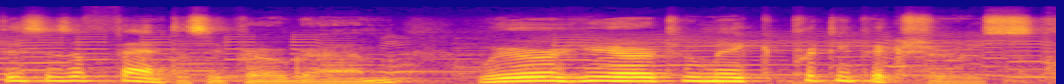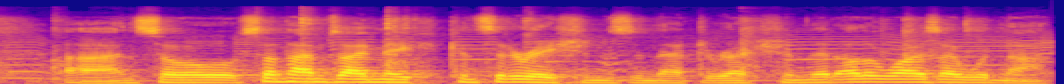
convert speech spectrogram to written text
this is a fantasy program. We're here to make pretty pictures. Uh, and so sometimes I make considerations in that direction that otherwise I would not.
